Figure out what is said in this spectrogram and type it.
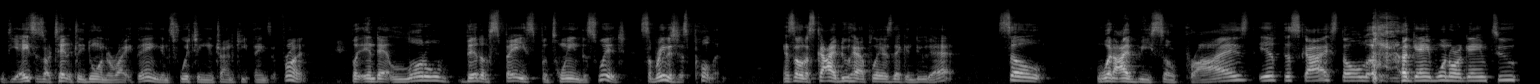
the Aces are technically doing the right thing and switching and trying to keep things in front. But in that little bit of space between the switch, Sabrina's just pulling. And so the Sky do have players that can do that. So would I be surprised if the Sky stole a game one or a game two?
